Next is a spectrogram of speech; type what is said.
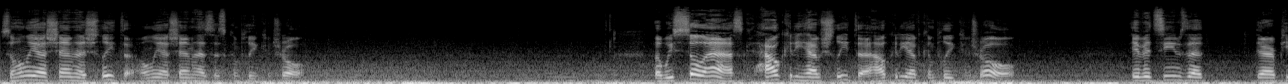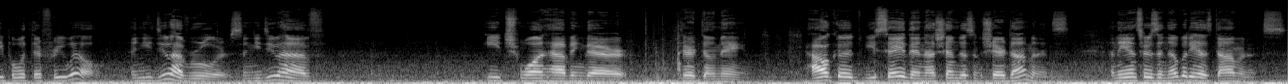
So only Hashem has shlita, only Hashem has this complete control. But we still ask, how could he have shlita? How could he have complete control if it seems that there are people with their free will? And you do have rulers, and you do have each one having their their domain. How could you say then Hashem doesn't share dominance? And the answer is that nobody has dominance.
